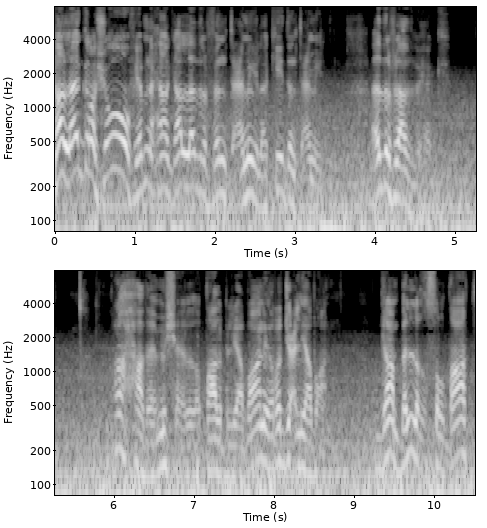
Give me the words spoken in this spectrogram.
قال له اقرأ شوف يا ابن الحلال قال له اذرف أنت عميل أكيد أنت عميل. اذرف لا أذبحك. راح هذا مشى الطالب الياباني رجع اليابان. قام بلغ السلطات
